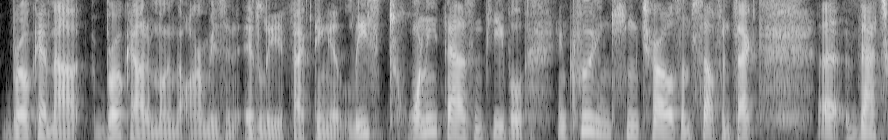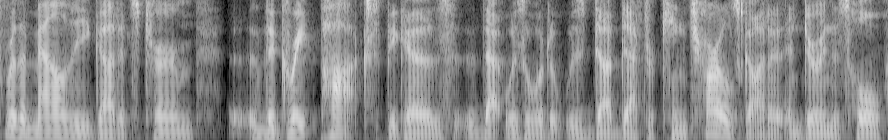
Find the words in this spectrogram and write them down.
broke out broke out among the armies in Italy, affecting at least twenty thousand people, including King Charles himself. In fact, uh, that's where the malady got its term, the Great Pox, because that was what it was dubbed after King Charles got it, and during this whole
